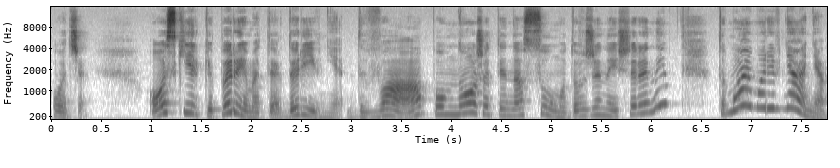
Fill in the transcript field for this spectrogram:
Отже, оскільки периметр дорівнює 2 помножити на суму довжини і ширини, то маємо рівняння.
